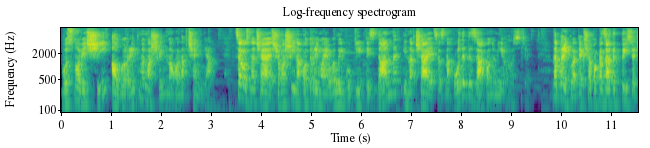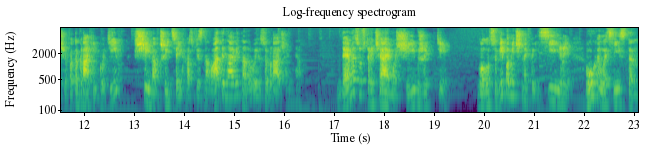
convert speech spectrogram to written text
В основі щі алгоритми машинного навчання. Це означає, що машина отримає велику кількість даних і навчається знаходити закономірності. Наприклад, якщо показати тисячі фотографій котів, ще й навчиться їх розпізнавати навіть на нових зображеннях. Де ми зустрічаємо щі в житті? Голосові помічники Siri, Google Assistant,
